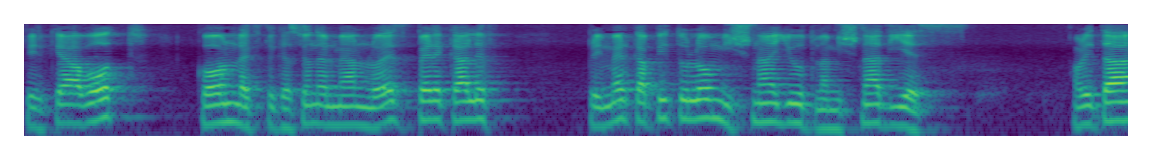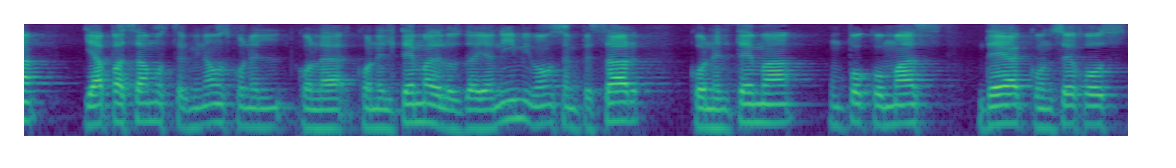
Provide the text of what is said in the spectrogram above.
Pirkei con la explicación del Meam Loez, Perek Aleph, primer capítulo, Mishnah Yud, la Mishnah 10. Ahorita ya pasamos, terminamos con el, con, la, con el tema de los Dayanim y vamos a empezar con el tema un poco más de consejos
